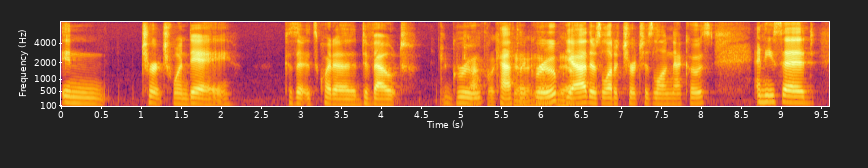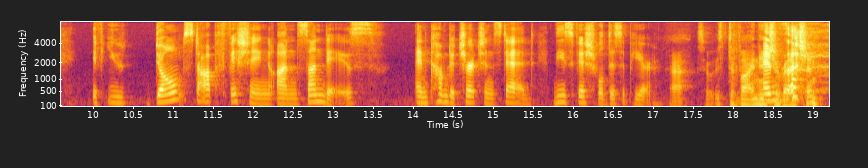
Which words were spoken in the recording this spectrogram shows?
in church one day because it's quite a devout group Catholic, catholic, yeah, yeah, group yeah. yeah there's a lot of churches along that coast and he said if you don't stop fishing on sundays and come to church instead these fish will disappear ah, so it was divine And so- intervention.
